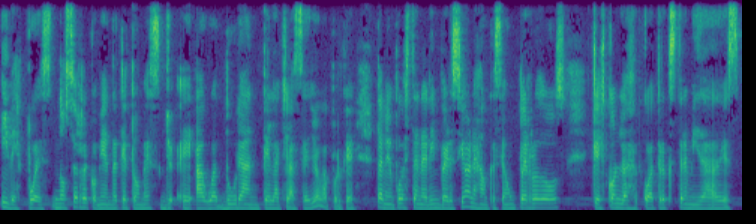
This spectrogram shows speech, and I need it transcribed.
y después, no se recomienda que tomes eh, agua durante la clase de yoga porque también puedes tener inversiones, aunque sea un perro 2, que es con las cuatro extremidades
